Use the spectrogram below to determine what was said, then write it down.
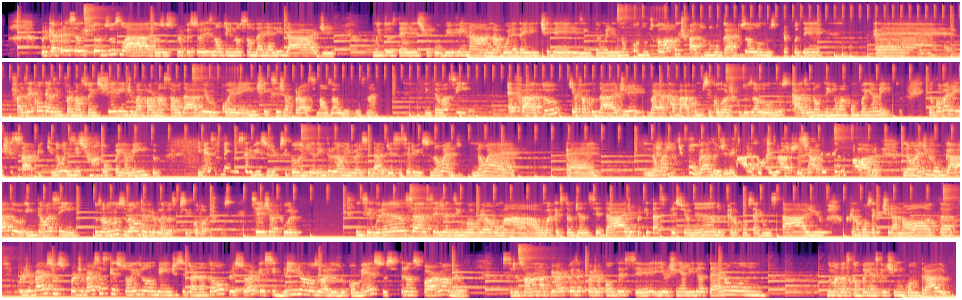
Porque a pressão de todos os lados, os professores não têm noção da realidade, muitos deles, tipo, vivem na, na bolha da elite deles, então eles não, não se colocam de fato no lugar dos alunos para poder é, fazer com que as informações cheguem de uma forma saudável, coerente e que seja próxima aos alunos, né? Então, assim, é fato que a faculdade vai acabar com o psicológico dos alunos caso não tenha um acompanhamento. Então, como a gente sabe que não existe um acompanhamento, e mesmo tendo serviço de psicologia dentro da universidade, esse serviço não é. Não é, é não é é nem divulgado direito. né? Exato, Ninguém eu sabe. tinha esquecido a palavra. Não é divulgado, então assim, os alunos vão ter problemas psicológicos. Seja por insegurança, seja desenvolver alguma, alguma questão de ansiedade, porque está se pressionando, porque não consegue um estágio, porque não consegue tirar nota. Por, diversos, por diversas questões, o ambiente se torna tão opressor que esse brilho nos olhos do começo se transforma, meu, se transforma na pior coisa que pode acontecer. E eu tinha lido até num, numa das campanhas que eu tinha encontrado,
